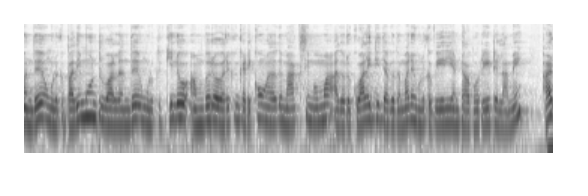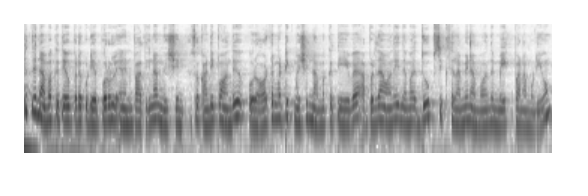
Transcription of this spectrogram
வந்து உங்களுக்கு பதிமூன்று ரூபாலேருந்து உங்களுக்கு கிலோ ஐம்பது ரூபா வரைக்கும் கிடைக்கும். அதாவது மேக்ஸிமமாக அதோட குவாலிட்டி தகுந்த மாதிரி உங்களுக்கு வேரியண்ட் ஆகும் ரேட் எல்லாமே. அடுத்து நமக்கு தேவைப்படக்கூடிய பொருள் என்னென்னு பார்த்தீங்கன்னா மிஷின் ஸோ கண்டிப்பாக வந்து ஒரு ஆட்டோமேட்டிக் மிஷின் நமக்கு தேவை. அப்படி தான் வந்து இந்த மாதிரி தூப் ஸ்டிக்ஸ் எல்லாமே நம்ம வந்து மேக் பண்ண முடியும்.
